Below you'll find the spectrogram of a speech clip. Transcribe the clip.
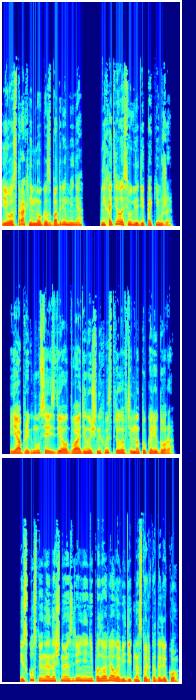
Его страх немного взбодрил меня. Не хотелось выглядеть таким же. Я пригнулся и сделал два одиночных выстрела в темноту коридора. Искусственное ночное зрение не позволяло видеть настолько далеко.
